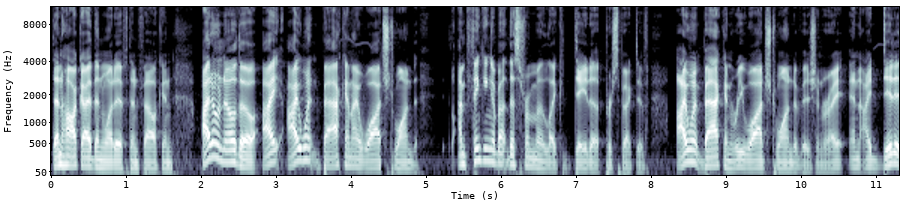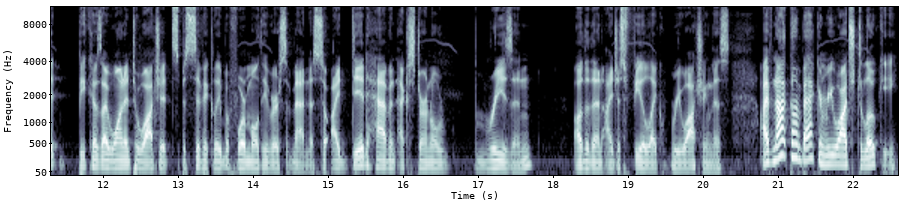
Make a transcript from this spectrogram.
Then Hawkeye, then What If, then Falcon. I don't know though. I I went back and I watched Wanda. I'm thinking about this from a like data perspective. I went back and rewatched WandaVision, right? And I did it because I wanted to watch it specifically before Multiverse of Madness. So I did have an external reason other than I just feel like rewatching this. I've not gone back and rewatched Loki.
